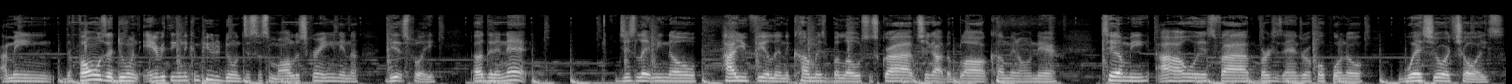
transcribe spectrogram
I mean, the phones are doing everything the computer doing, just a smaller screen and a display. Other than that, just let me know how you feel in the comments below. Subscribe, check out the blog, comment on there. Tell me iOS 5 versus Android 4.0. What's your choice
